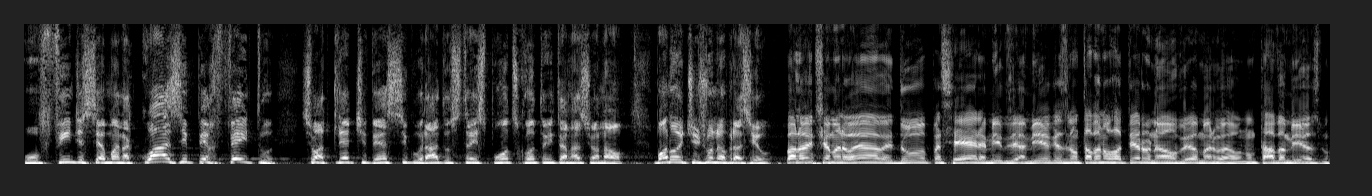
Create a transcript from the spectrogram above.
o fim de semana quase perfeito se o atleta tivesse segurado os três pontos contra o Internacional. Boa noite, Júnior Brasil. Boa noite, Emanuel, Edu, Paciere, amigos e amigas. Não estava no roteiro, não, viu, Emanuel? Não estava mesmo.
